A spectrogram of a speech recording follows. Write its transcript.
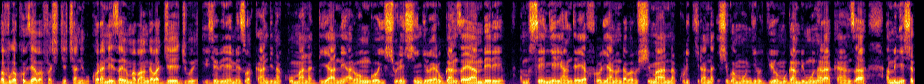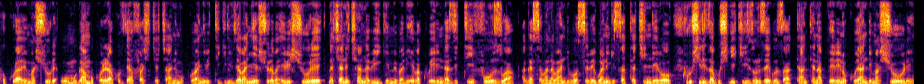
bavuga ko byabafashije cyane gukora neza ayo mabanga bajejwe ivyo biremezwa kandi na Kumana Diane arongoye yishyure nshingiro ya Ruganza ya mbere Musenyeri ya Floriano Ndabarushimana akurikirana ishyirwa mu ngiro ry'uwo mugambi mu ntara ya Kayanza amenyesha ko kuri ayo mashuri uwo mugambi ukorera ko byafashije cyane mu kurwanya ibitigiri by'abanyeshuri baheba ishure na cyane cyane abigeme bariheba kubera inda zitifuzwa agasaba n'abandi bose begwa n'igisata cyindero kurushiriza gushigikira izo nzego za tante na pere no ku yandi mashuri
